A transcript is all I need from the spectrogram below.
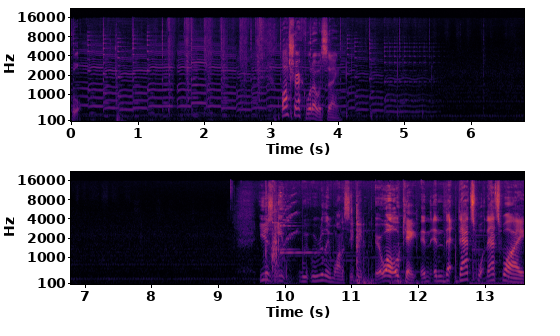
Cool. Lost track of what I was saying. You just, you, we really want to see people. Well, okay, and, and that, that's what that's why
